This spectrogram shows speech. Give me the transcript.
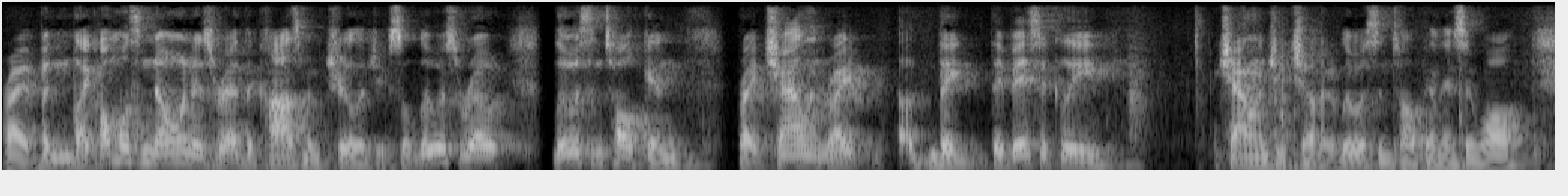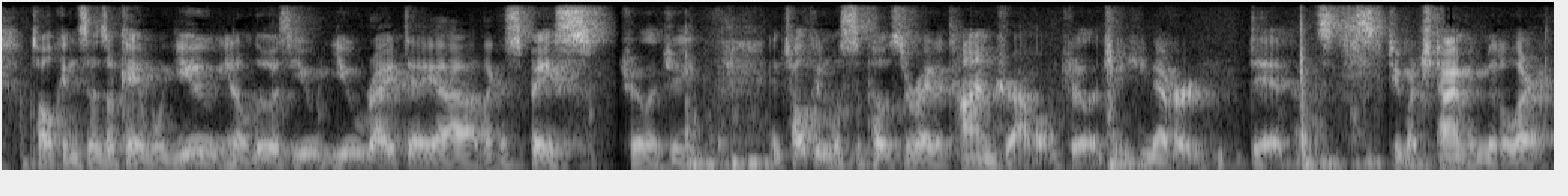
right? But like almost no one has read the Cosmic Trilogy. So Lewis wrote Lewis and Tolkien, right? Challenge, right? Uh, they they basically challenge each other. Lewis and Tolkien. They say, well, Tolkien says, okay, well you you know Lewis, you you write a uh, like a space trilogy, and Tolkien was supposed to write a time travel trilogy. He never did. That's too much time in Middle Earth.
